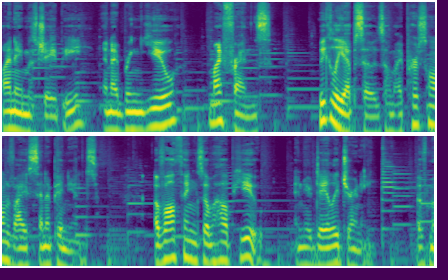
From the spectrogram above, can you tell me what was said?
My name is JB, and I bring you, my friends, weekly episodes of my personal advice and opinions of all things that will help you in your daily journey of mo-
